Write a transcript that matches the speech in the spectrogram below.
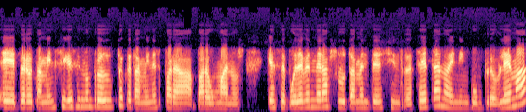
eh, pero también sigue siendo un producto que también es para, para humanos, que se puede vender absolutamente sin receta, no hay ningún problema.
